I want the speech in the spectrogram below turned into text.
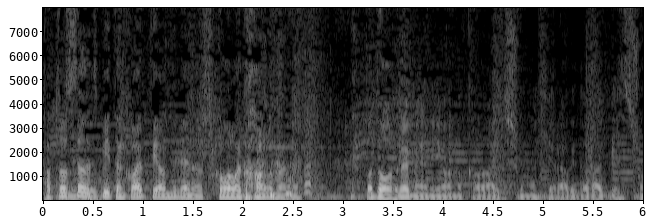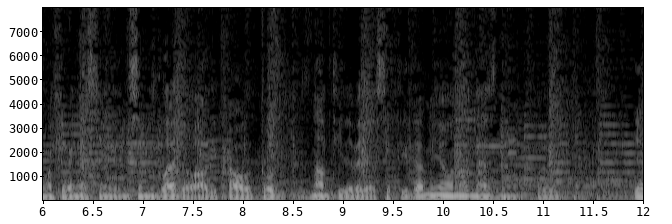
Pa to sad pitam koja ti je omiljena škola golmana. Pa dobro je meni ono kao ajde Schumacher, ali do radi Schumachera ne sam, nisam ni gledao, ali kao to znam ti 90-ih da mi je ono, ne znam, ja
